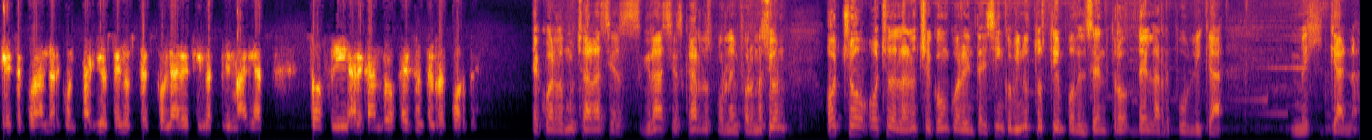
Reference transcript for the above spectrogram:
que se puedan dar contagios en los preescolares y las primarias. Sofi, Alejandro, ese es el reporte. De acuerdo, muchas gracias. Gracias, Carlos, por la información. 8, 8 de la noche con 45 minutos, tiempo del centro de la República Mexicana.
